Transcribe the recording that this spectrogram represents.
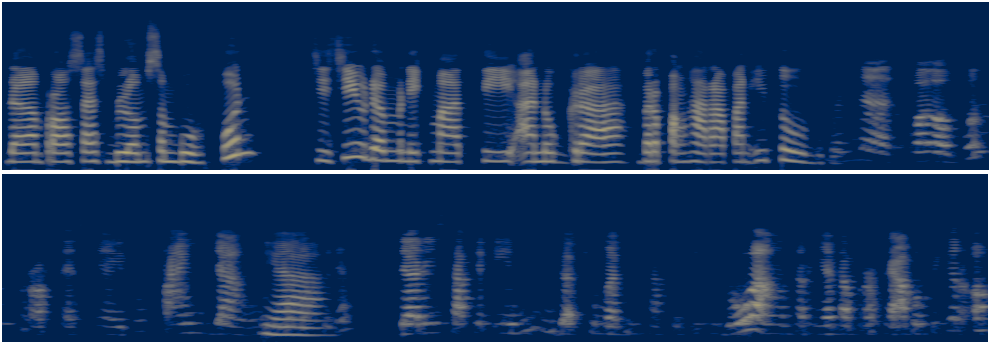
dalam proses belum sembuh pun Cici udah menikmati anugerah berpengharapan itu gitu. benar walaupun prosesnya itu panjang gitu. Ya. maksudnya dari sakit ini nggak cuma di sakit itu doang ternyata proses aku pikir oh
